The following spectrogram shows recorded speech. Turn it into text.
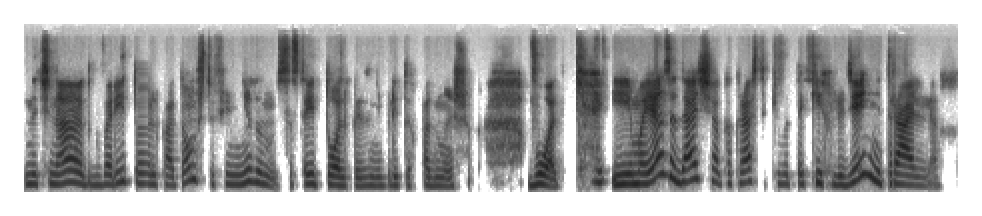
начинают говорить только о том, что феминизм состоит только из небритых подмышек. Вот. И моя задача как раз-таки вот таких людей нейтральных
